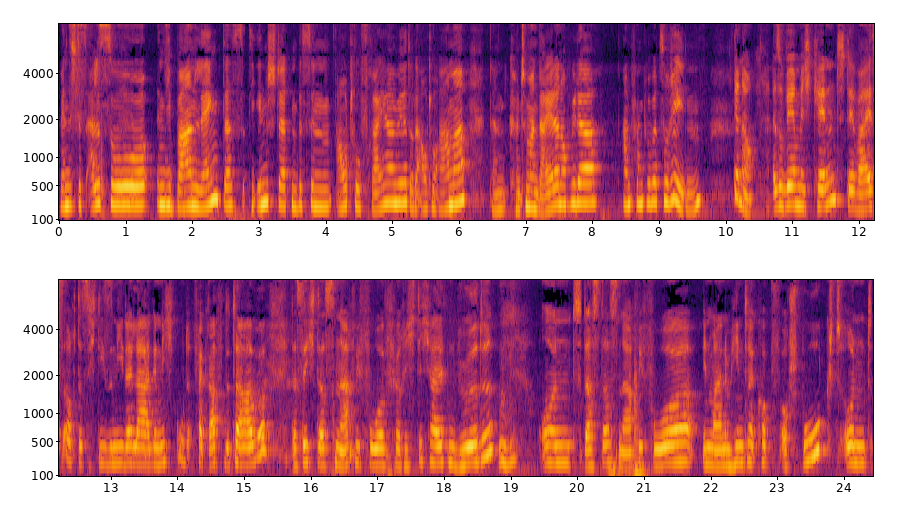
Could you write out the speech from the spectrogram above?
wenn sich das alles so in die Bahn lenkt, dass die Innenstadt ein bisschen autofreier wird oder autoarmer, dann könnte man da ja dann auch wieder anfangen drüber zu reden. Genau. Also wer mich kennt, der weiß auch, dass ich diese Niederlage nicht gut verkraftet habe, dass ich das nach wie vor für richtig halten würde. Mhm und dass das nach wie vor in meinem Hinterkopf auch spukt und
